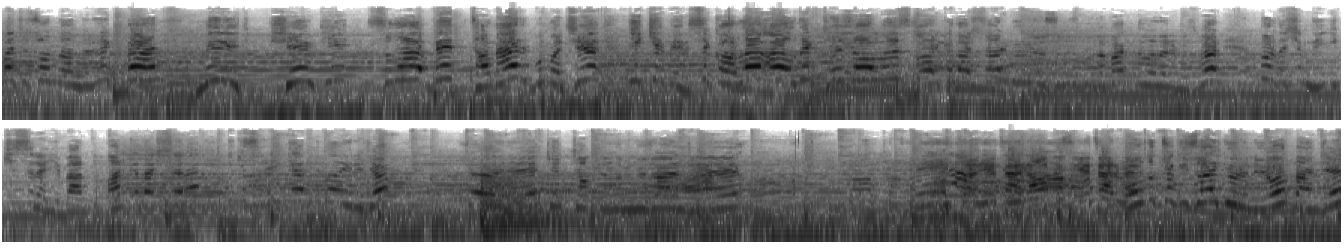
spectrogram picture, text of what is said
maçı sonlandırdık. Ben, Meriç, Şevki, Sıla ve Tamer bu maçı 2-1 skorla aldık. Cezamız arkadaşlar görüyorsunuz burada baklavalarımız var. Burada şimdi iki sırayı ben arkadaşlara, iki sırayı kendime ayıracağım. Şöyle ketçaplayalım güzelce. Yeter yeter ne yapıyorsun yeter be. Oldukça güzel görünüyor bence.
